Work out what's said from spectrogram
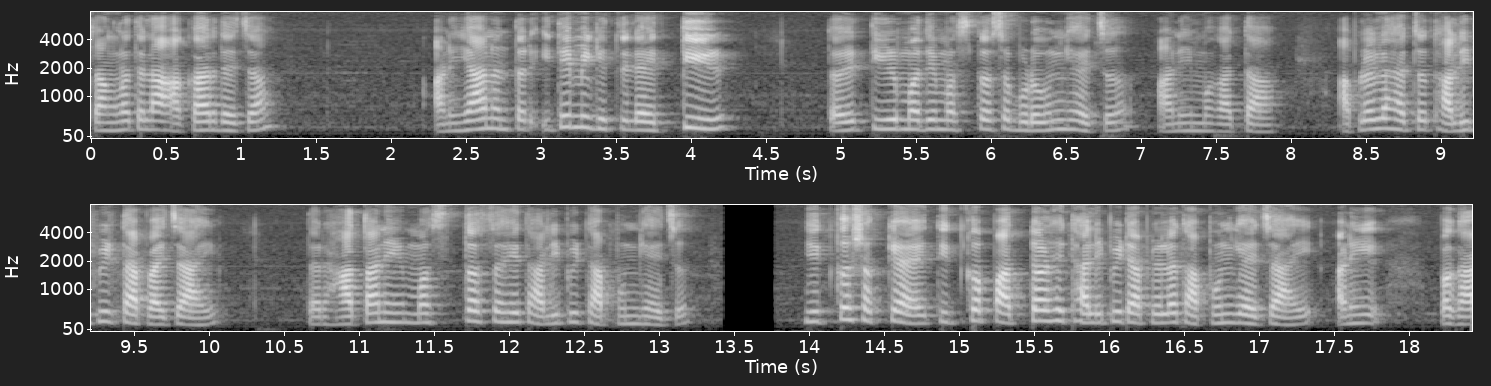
चांगला त्याला आकार द्यायचा. आणि यानंतर इथे मी घेतलेले आहे तीळ. तर तीळमध्ये मस्त असं बुडवून घ्यायचं आणि मग आता आपल्याला ह्याचं थालीपीठ थापायचं आहे. तर हाताने मस्त असं हे थालीपीठ थापून घ्यायचं. जितकं शक्य आहे तितकं पातळ हे थालीपीठ आपल्याला थापून घ्यायचं आहे. आणि बघा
